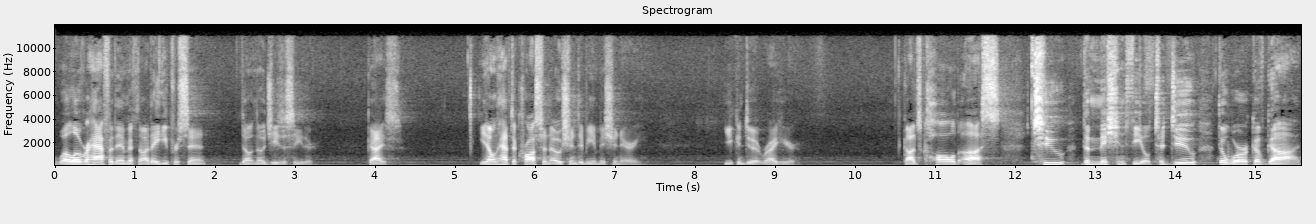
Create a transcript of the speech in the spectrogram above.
well over half of them, if not 80%, don't know Jesus either. Guys, you don't have to cross an ocean to be a missionary. You can do it right here. God's called us to the mission field to do the work of God.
